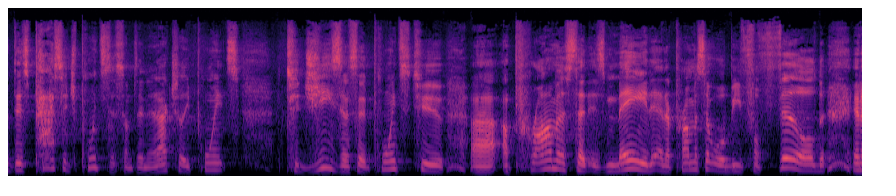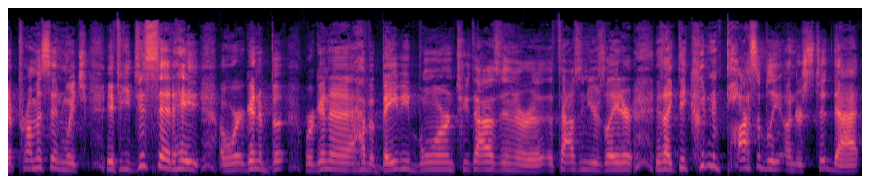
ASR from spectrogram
But this passage points to something. It actually points to Jesus. It points to uh, a promise that is made and a promise that will be fulfilled, and a promise in which, if he just said, "Hey, we're gonna we're gonna have a baby born 2,000 or a thousand years later," it's like they couldn't have possibly understood that.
